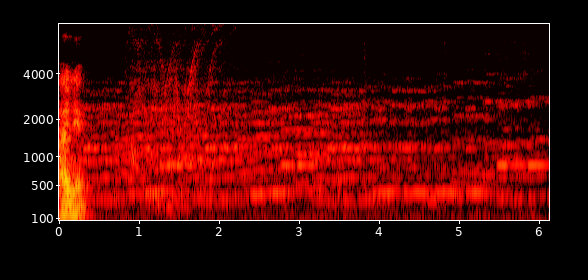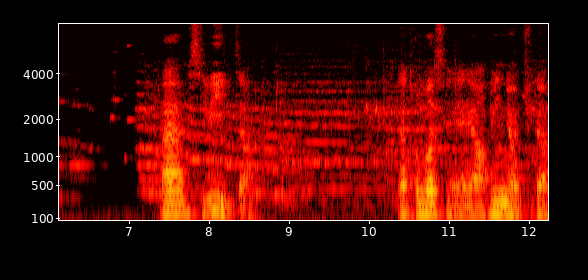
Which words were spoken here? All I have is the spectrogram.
Allez. Ah, si vite. La troupeau, c'est en réunion, tu dois.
